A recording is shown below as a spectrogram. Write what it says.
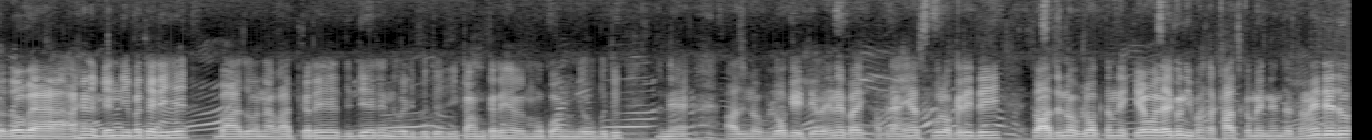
તો તો ભાઈ હે ને બેનની પથારી છે બાજોના વાત કરે છે, દીદી અરે ને વળી બધું જે કામ કરે છે, મૂકવાનું ને એવું બધું. અને આજનો વ્લોગ એ તે હે ને ભાઈ, આપણે અહીંયા જ પૂરો કરી દઈએ. તો આજનો વ્લોગ તમને કેવો લાગ્યો ની પાછા ખાસ કમેન્ટની અંદર જણાવી દેજો.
